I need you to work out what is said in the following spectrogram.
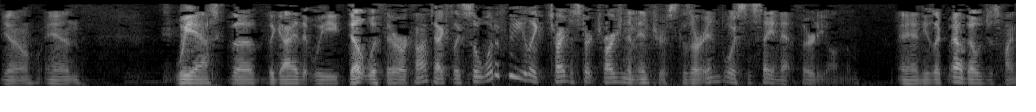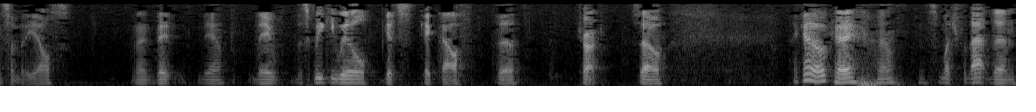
you know. And we asked the the guy that we dealt with there, our contacts, like, so what if we like tried to start charging them interest because our invoices say net thirty on them? And he's like, well, they'll just find somebody else. And they, you know, they the squeaky wheel gets kicked off the truck. So, like, oh, okay, well, so much for that then.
